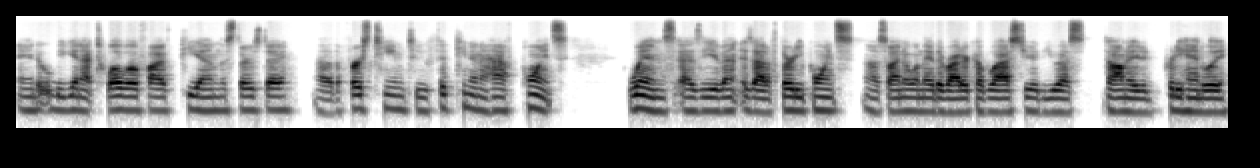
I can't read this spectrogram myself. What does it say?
and it will begin at 12:05 p.m. this Thursday. Uh, the first team to 15 and a half points wins as the event is out of 30 points. Uh, so I know when they had the Ryder Cup last year, the U.S. dominated pretty handily.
